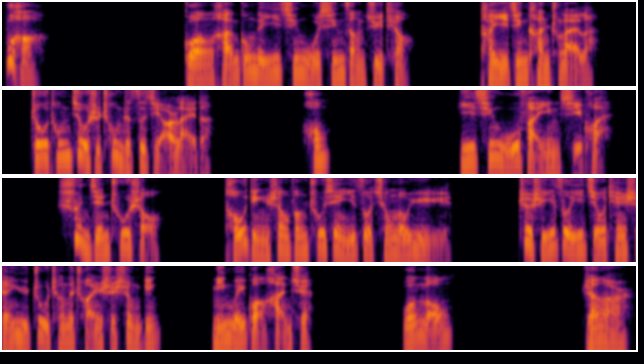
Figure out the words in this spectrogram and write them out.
不好！广寒宫的伊清武心脏剧跳，他已经看出来了，周通就是冲着自己而来的。轰！伊清武反应奇快，瞬间出手，头顶上方出现一座琼楼玉宇，这是一座以九天神域铸成的传世圣兵，名为广寒阙。翁龙。然而，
